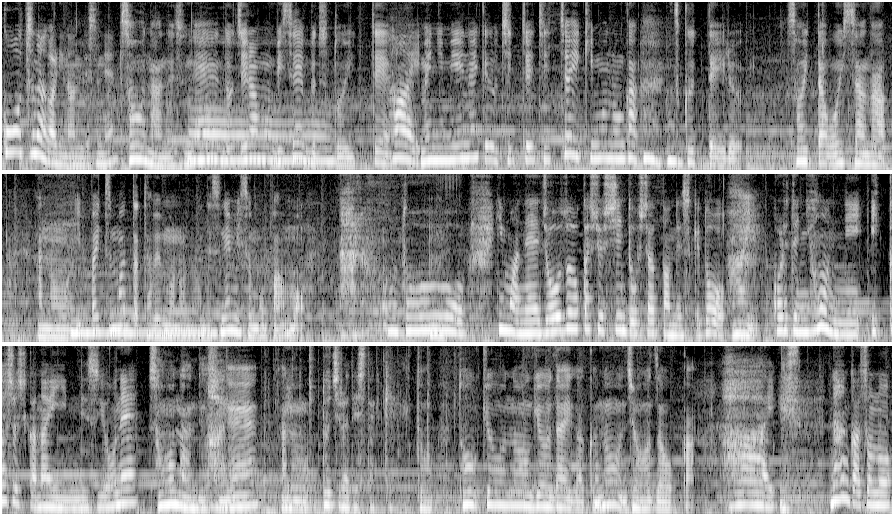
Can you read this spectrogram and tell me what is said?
酵つながりなんですね。そうなんですね。どちらも微生物といって、はい、目に見えないけどちっちゃいちっちゃい生き物が作っている、うんうん、そういった美味しさがあのいっぱい詰まった食べ物なんですね。味噌もパンも。なるほど、うん、今ね醸造家出身とおっしゃったんですけど、はい、これって日本に一箇所しかないんですよね。そうなんですね。はい、あの、どちらでしたっけ？えっと東京農業大学の醸造家、はい。なんかその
